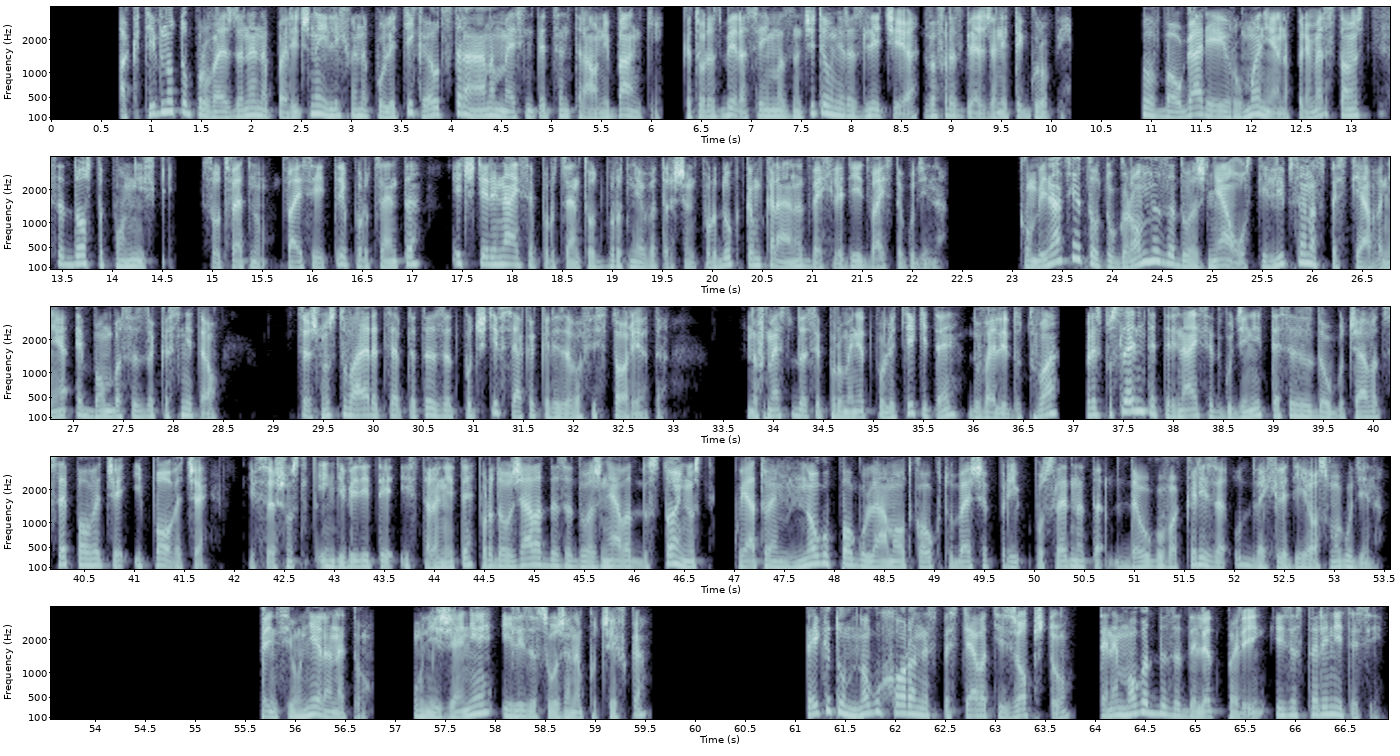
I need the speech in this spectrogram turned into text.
Активното провеждане на парична и лихвена политика от страна на местните централни банки, като разбира се има значителни различия в разглежданите групи. В България и Румъния, например, стоеностите са доста по-низки, съответно 23% и 14% от брутния вътрешен продукт към края на 2020 година. Комбинацията от огромна задлъжнялост и липса на спестявания е бомба с закъснител. Всъщност това е рецептата зад почти всяка криза в историята. Но вместо да се променят политиките, довели до това, през последните 13 години те се задълбочават все повече и повече – и всъщност индивидите и страните продължават да задлъжняват достойност, която е много по-голяма, отколкото беше при последната дългова криза от 2008 година. Пенсионирането унижение или заслужена почивка? Тъй като много хора не спестяват изобщо, те не могат да заделят пари и за старените си.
